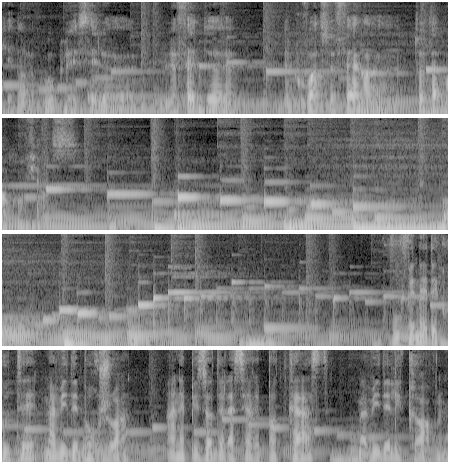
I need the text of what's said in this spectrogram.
qui est dans le couple, et c'est le, le fait de, de pouvoir se faire euh, totalement confiance. Vous venez d'écouter Ma vie des bourgeois, un épisode de la série podcast Ma vie des licornes.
